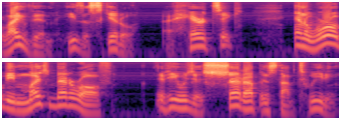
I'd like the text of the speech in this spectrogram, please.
Like them, he's a skittle, a heretic, and the world would be much better off if he would just shut up and stop tweeting.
